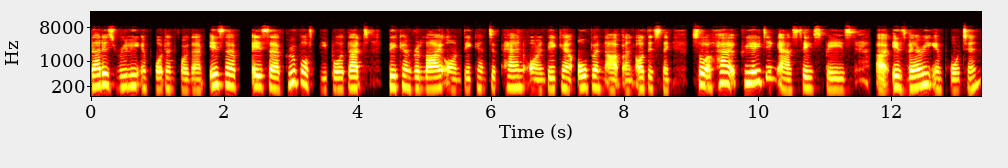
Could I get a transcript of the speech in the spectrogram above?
that is really important for them it's a it's a group of people that they can rely on they can depend on they can open up and all these things. So ha- creating a safe space uh, is very important.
